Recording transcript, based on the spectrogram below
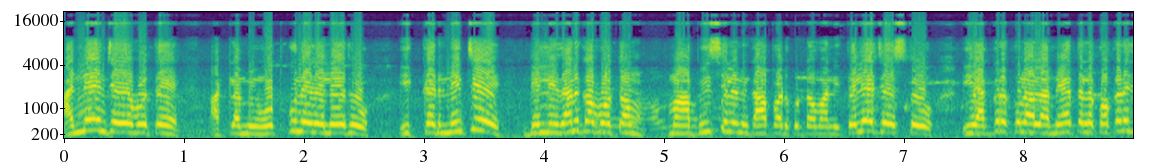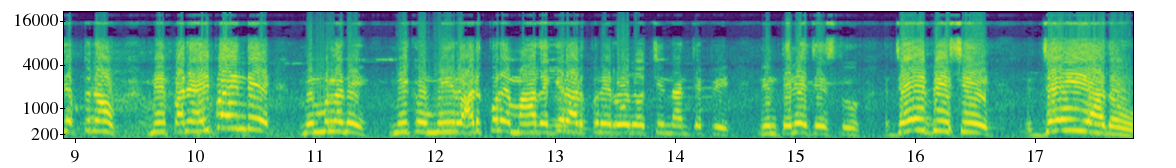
అన్యాయం చేయబోతే అట్లా మేము ఒప్పుకునేదే లేదు. ఇక్కడి నుంచి ఢిల్లీ దనక పోతాం. మా బీసీలను కాపాడుకుంటామని తెలియజేస్తూ ఈ అగ్రకులాల నేతలకు ఒకటే చెప్తున్నాం. మీ పని అయిపోయింది. మిమ్మల్ని మీకు మీరు అడుక్కునే మా దగ్గర అడుక్కునే రోజు వచ్చిందని చెప్పి నేను తెలియజేస్తూ జై బీసీ జై యాదవ్.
